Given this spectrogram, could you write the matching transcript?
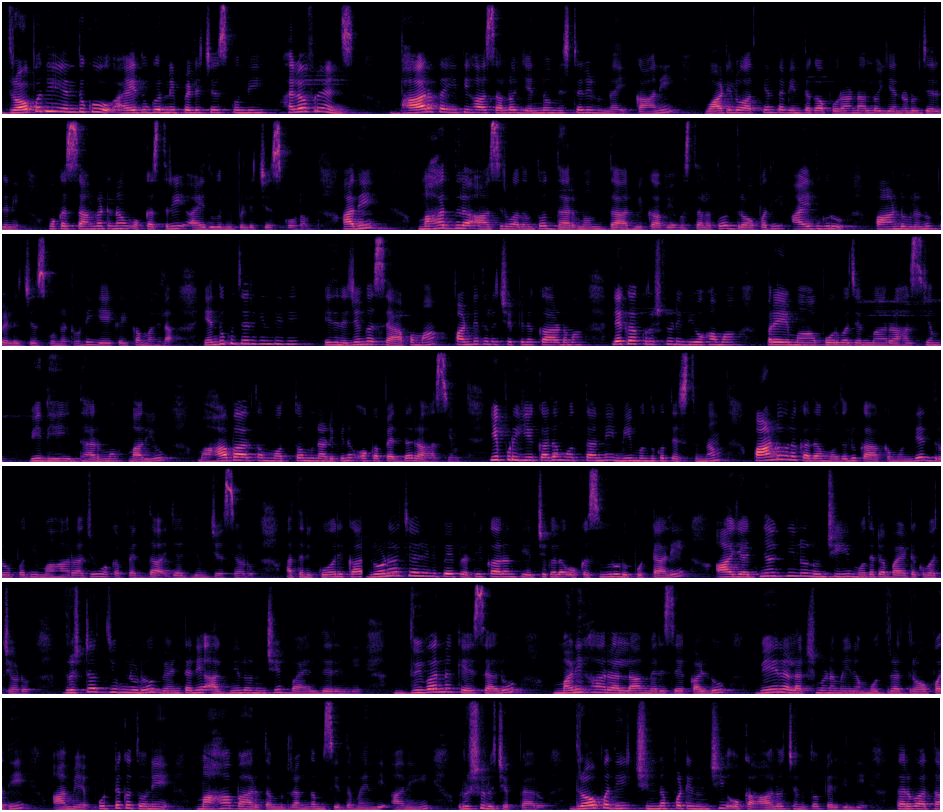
ద్రౌపది ఎందుకు ఐదుగురిని పెళ్ళి చేసుకుంది? హలో ఫ్రెండ్స్ భారత ఇతిహాసాల్లో ఎన్నో మిస్టరీలు ఉన్నాయి. కానీ వాటిలో అత్యంత వింతగా పురాణాల్లో ఎన్నడూ జరగని ఒక సంఘటన ఒక స్త్రీ ఐదుగురిని పెళ్ళి చేసుకోవడం అది మహర్దుల ఆశీర్వాదంతో ధర్మం ధార్మిక వ్యవస్థలతో ద్రౌపది ఐదుగురు పాండవులను పెళ్ళి చేసుకున్నటువంటి ఏకైక మహిళ. ఎందుకు జరిగింది ఇది? ఇది నిజంగా శాపమా? పండితులు చెప్పిన కారణమా? లేక కృష్ణుడి వ్యూహమా? ప్రేమ పూర్వజన్మ రహస్యం విధి ధర్మం మరియు మహాభారతం మొత్తం నడిపిన ఒక పెద్ద రహస్యం. ఇప్పుడు ఈ కథ మొత్తాన్ని మీ ముందుకు తెస్తున్నాం. పాండవుల కథ మొదలు కాకముందే ద్రౌపది మహారాజు ఒక పెద్ద యజ్ఞం చేశాడు. అతని కోరిక ద్రోణాచార్యునిపై ప్రతీకారం తీర్చగల ఒక సూర్యుడు పుట్టాలి. ఆ యజ్ఞాగ్నిలో నుంచి మొదట బయటకు వచ్చాడు. దృష్టద్యుమ్నుడు వెంటనే అగ్నిలో నుంచి బయలుదేరింది. ద్వివర్ణ కేశాలు మణిహారాల్లా మెరిసే కళ్ళు వీర లక్ష్మణమైన ముద్ర ద్రౌపది ఆమె పుట్టకతోనే మహాభారతం రంగం సిద్ధమైంది అని ఋషులు చెప్పారు. ద్రౌపది చిన్నప్పటి నుంచి ఒక ఆలోచనతో పెరిగింది. తర్వాత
